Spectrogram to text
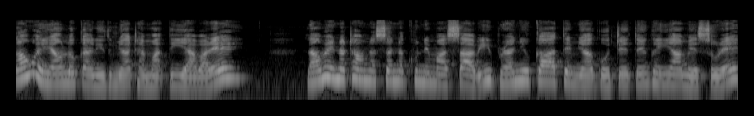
ကောင်းဝယ်ရောင်းလုပ်ကိုင်နေသူများထံမှသိရပါဗျ။လာမယ့်2022ခုနှစ်မှာစပြီး brand new ကားအသစ်များကိုတင်သွင်းခွင့်ရမယ်ဆိုတဲ့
